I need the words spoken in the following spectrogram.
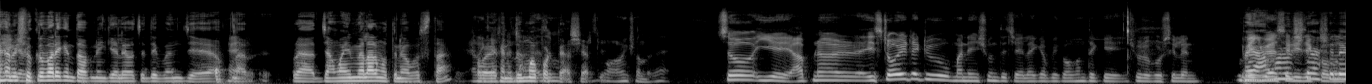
এখানে শুক্রবারে কিন্তু আপনি গেলে হচ্ছে দেখবেন যে আপনার পুরা জামাই মেলার মতন অবস্থা। সবাই এখানে জুম্মা পড়তে আসে আর কি। অনেক সুন্দর হ্যাঁ। সো ইয়ে আপনার এই স্টোরিটা একটু মানে শুনতে চাই লাইক আপনি কখন থেকে শুরু করছিলেন? আসলে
